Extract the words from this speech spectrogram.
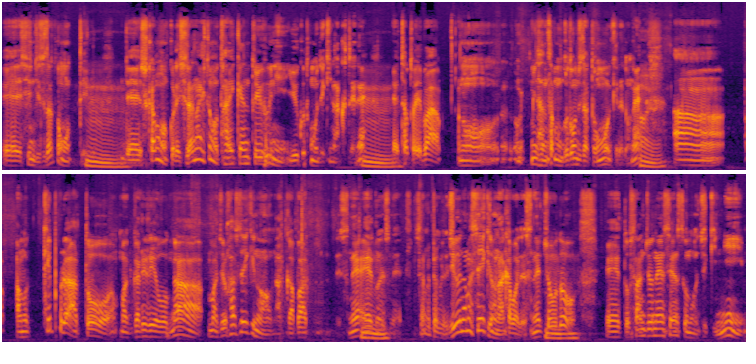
えー、真実だと思っている、うん、でしかもこれ知らない人の体験というふうに言うこともできなくてね、うん、え例えばあの皆さん多分ご存知だと思うけれどね、はい、ああのケプラーと、まあ、ガリレオが、まあ、18世紀の半ばですね、うん、えっ、ー、とですね、17世紀の半ばですね、ちょうど、うん、えっ、ー、と、30年戦争の時期に、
